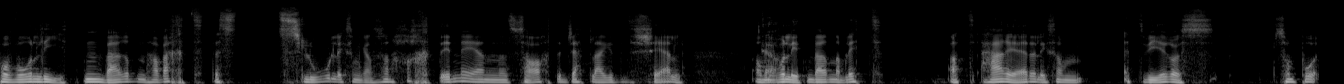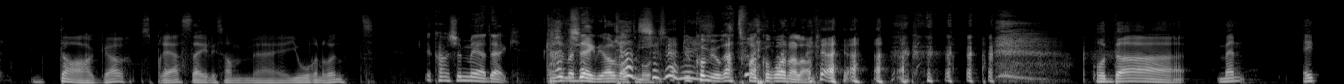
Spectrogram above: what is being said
På hvor liten verden har vært. Det slo liksom ganske sånn hardt inn i en sart, jetlagd sjel om Ja. hvor liten verden har blitt. At her er det liksom et virus som på dager sprer seg liksom eh, jorden rundt. Ja, Kanskje med deg. Kanskje, kanskje med deg de advarte mot. Du kom jo rett fra koronaland. Og da Men jeg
